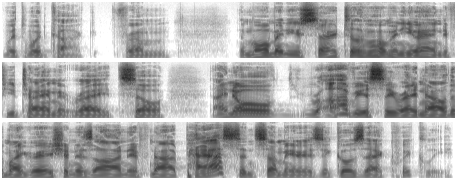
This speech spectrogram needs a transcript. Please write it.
with woodcock from the moment you start to the moment you end if you time it right. So I know obviously right now the migration is on, if not past in some areas. It goes that quickly.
